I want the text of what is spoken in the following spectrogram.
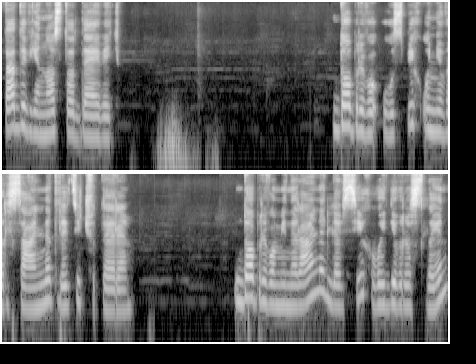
та 99. Добриво успіх універсальне 34. Добриво мінеральне для всіх видів рослин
